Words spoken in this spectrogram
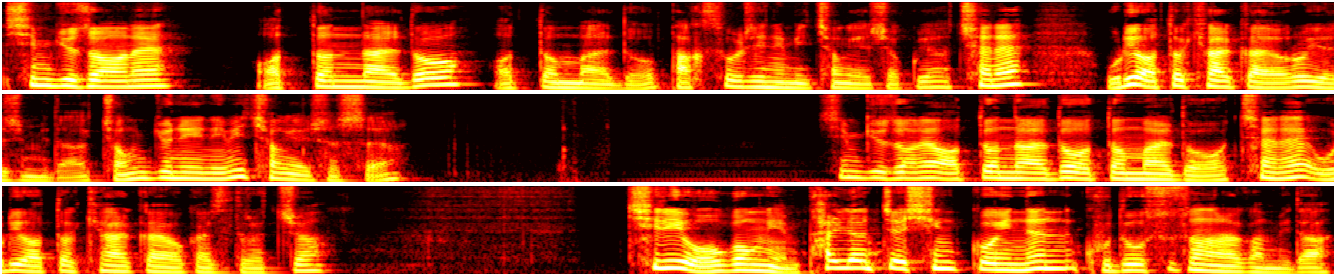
심규선의 어떤 날도 어떤 말도 박솔지 님이 청해 주셨고요. 첸의 우리 어떻게 할까요로 이어집니다. 정균희 님이 청해 주셨어요. 심규선의 어떤 날도 어떤 말도 첸의 우리 어떻게 할까요까지 들었죠. 7250님, 8년째 신고 있는 구두 수선하러 갑니다.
